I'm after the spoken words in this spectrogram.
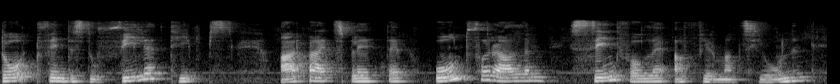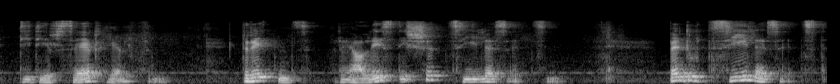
Dort findest du viele Tipps, Arbeitsblätter und vor allem sinnvolle Affirmationen, die dir sehr helfen. Drittens, realistische Ziele setzen. Wenn du Ziele setzt,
